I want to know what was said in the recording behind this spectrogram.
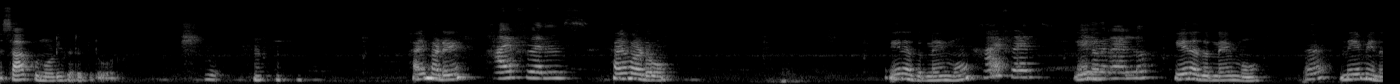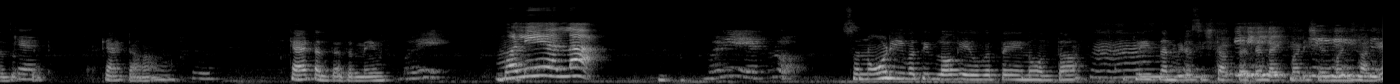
ಸಾಕು ನೋಡಿದ್ದಾರೆ ಬಿಡು ಹಾಯ್ ಮಾಡೆ ಹಾಯ್ ಫ್ರೆಂಡ್ಸ್ ಹಾಯ್ ಮಾಡು ಏನಾದ್ರು ನೇಮು ಹಾಯ್ ಫ್ರೆಂಡ್ಸ್ ಏನಾದ್ರು ಏನಾದ್ರ ನೇಮು ಹಾಂ? ನೇಮ್ ಏನಾದ್ರು? ಕ್ಯಾಟ್ ಕ್ಯಾಟಾ ಕ್ಯಾಟ್ ಅಂತ ಅದ್ರ ನೇಮ್ ಮಳಿ. ಅಲ್ಲ. ಸೊ ನೋಡಿ ಇವತ್ತಿನ ವ್ಲಾಗ್ ಹೋಗುತ್ತೆ ಏನು ಅಂತ. ಪ್ಲೀಸ್ ನನ್ನ ವಿಡಿಯೋಸ್ ಇಷ್ಟ ಆಗ್ತಾ ಇದ್ದರೆ ಲೈಕ್ ಮಾಡಿ ಶೇರ್ ಮಾಡಿ ಹಾಗೆ.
